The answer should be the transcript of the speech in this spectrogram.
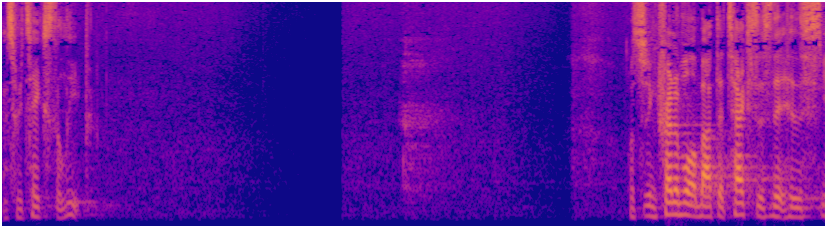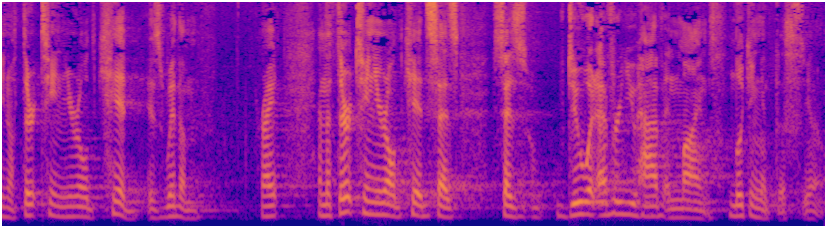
And so he takes the leap. What's incredible about the text is that his you know, 13 year old kid is with him, right? And the 13 year old kid says, says, Do whatever you have in mind, looking at this, you know,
